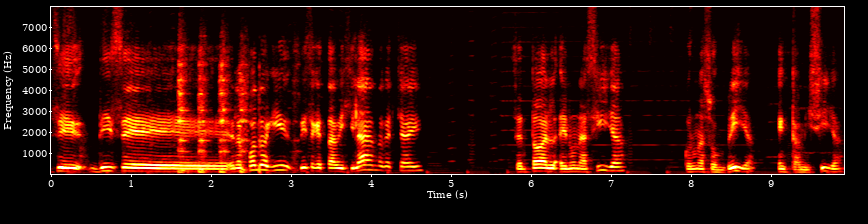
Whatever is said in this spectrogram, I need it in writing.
Sí, dice. En el fondo aquí dice que está vigilando, ¿cachai? Sentado en- una silla, con una sombrilla, en camisilla,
